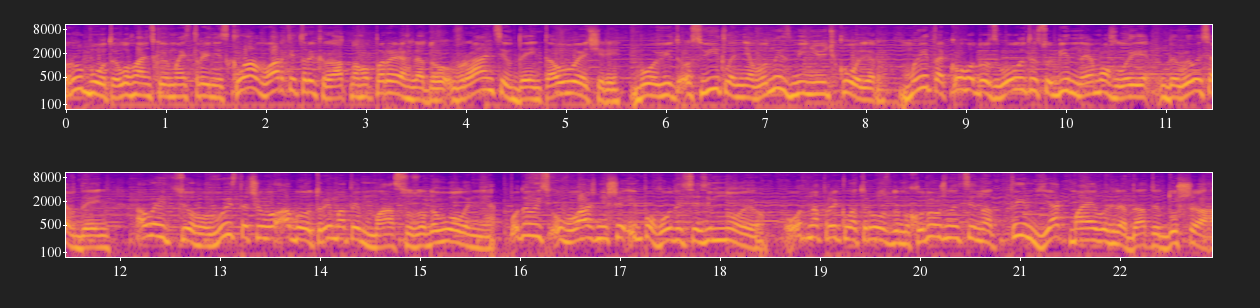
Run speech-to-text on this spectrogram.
Роботи луганської майстрині скла варті трикратного перегляду вранці, вдень та увечері, бо від освітлення вони змінюють колір. Ми такого дозволити собі не могли, дивилися вдень, але й цього вистачило, аби отримати масу задоволення. Подивись уважніше і погодися зі мною. От, наприклад, роздуми художниці над тим, як має виглядати душа.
